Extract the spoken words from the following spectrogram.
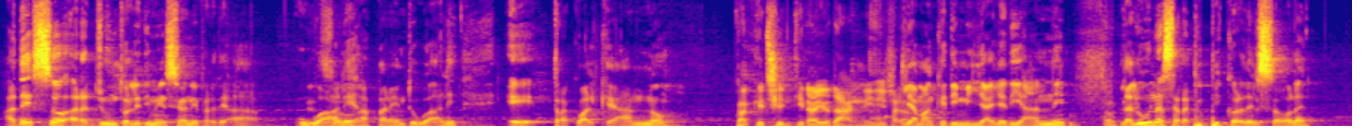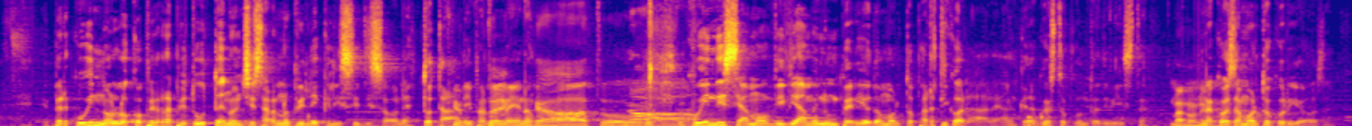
Adesso ha raggiunto le dimensioni ah, uguali, apparenti uguali, e tra qualche anno, qualche centinaio d'anni, diciamo. parliamo anche di migliaia di anni, la Luna sarà più piccola del Sole, per cui non lo coprirà più tutto e non ci saranno più le eclissi di Sole, totali Che perlomeno. peccato. No. Quindi siamo- viviamo in un periodo molto particolare anche da questo punto di vista. Ma non è- Una cosa molto curiosa.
